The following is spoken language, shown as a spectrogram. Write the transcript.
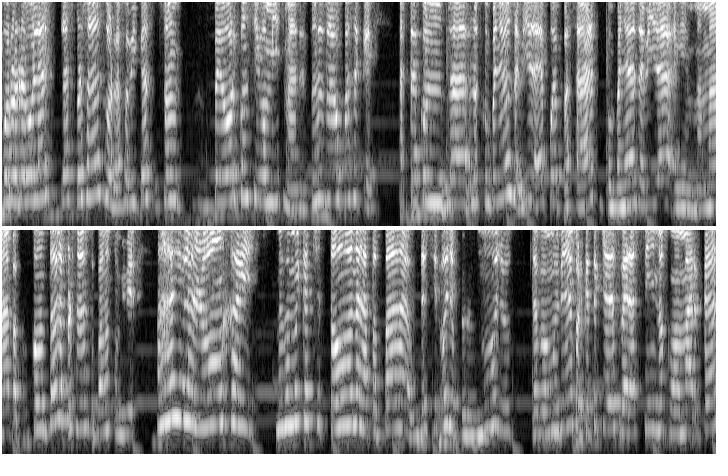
Por lo regular, las personas gordafóbicas son peor consigo mismas. Entonces, luego pasa que hasta con los compañeros de vida, ¿eh? puede pasar, compañeras de vida, eh, mamá, papá, con todas las personas que podamos convivir. Ay, la lonja y me va muy cachetona la papada. Decir, oye, pero no, yo te veo muy bien, ¿por qué te quieres ver así, no? Como marcar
